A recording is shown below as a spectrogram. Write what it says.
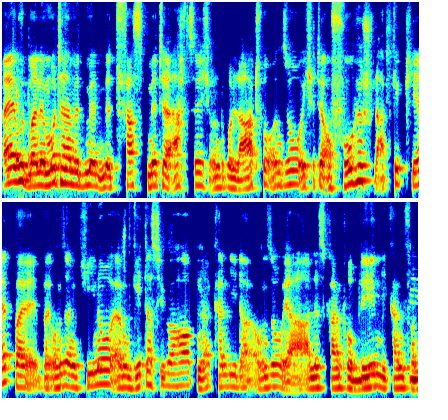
Naja, gut, meine Mutter mit, mit, mit fast Mitte 80 und Rollator und so. Ich hatte auch vorher schon abgeklärt bei, bei unserem Kino, ähm, geht das überhaupt? Ne? Kann die da und so? Ja, alles kein Problem. Die kann von mhm.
